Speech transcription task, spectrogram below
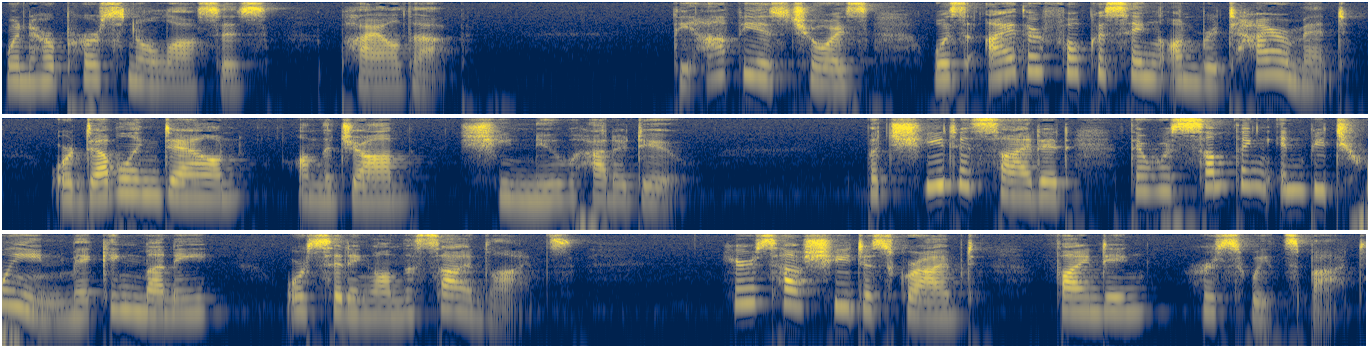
when her personal losses piled up. The obvious choice was either focusing on retirement or doubling down on the job she knew how to do. But she decided there was something in between making money or sitting on the sidelines. Here's how she described finding her sweet spot.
